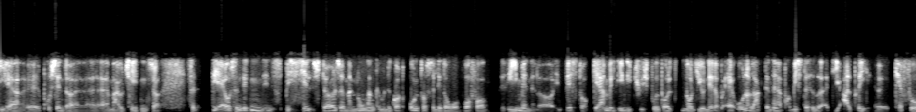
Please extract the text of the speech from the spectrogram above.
de her øh, procenter af majoriteten. Så, så det er jo sådan lidt en, en speciel størrelse, man nogle gange kan man jo godt undre sig lidt over, hvorfor rigmænd eller investor gerne vil ind i tysk fodbold, når de jo netop er underlagt den her præmis, der hedder, at de aldrig øh, kan få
